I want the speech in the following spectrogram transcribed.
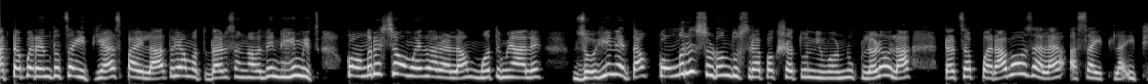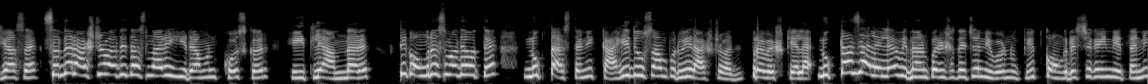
आतापर्यंतचा इतिहास पाहिला तर या मतदारसंघामध्ये नेहमीच काँग्रेसच्या उमेदवाराला मत मिळाले. जोही नेता काँग्रेस सोडून दुसऱ्या पक्षातून निवडणूक लढवला त्याचा पराभव झालाय असा इथला इतिहास आहे. सध्या राष्ट्रवादीत असणारे हिरामन खोसकर हे इथले आमदार आहेत. ते काँग्रेसमध्ये होते. नुकताच त्यांनी काही दिवसांपूर्वी राष्ट्रवादीत प्रवेश केलाय. नुकताच झालेल्या विधान परिषदेच्या निवडणुकीत काँग्रेसच्या काही नेत्यांनी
